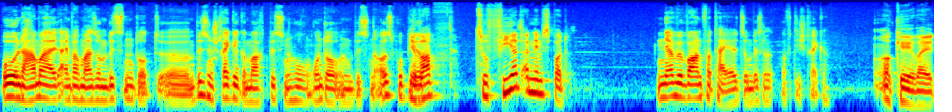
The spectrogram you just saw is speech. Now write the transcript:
und da haben wir halt einfach mal so ein bisschen dort äh, ein bisschen Strecke gemacht, ein bisschen hoch und runter und ein bisschen ausprobiert. Ihr wart zu viert an dem Spot. ja, wir waren verteilt so ein bisschen auf die Strecke. Okay, weil.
